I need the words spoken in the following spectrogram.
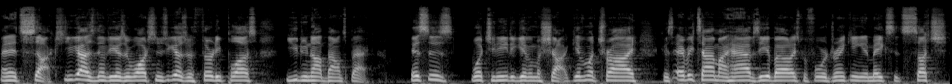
And it sucks. You guys know if you guys are watching this, you guys are 30 plus, you do not bounce back. This is what you need to give them a shot. Give them a try because every time I have ZBiotics before drinking, it makes it such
